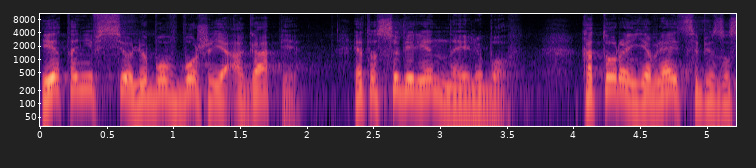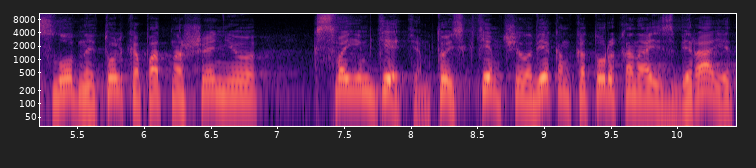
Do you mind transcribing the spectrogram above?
И это не все. Любовь Божия Агапе – это суверенная любовь, которая является безусловной только по отношению к своим детям, то есть к тем человекам, которых она избирает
